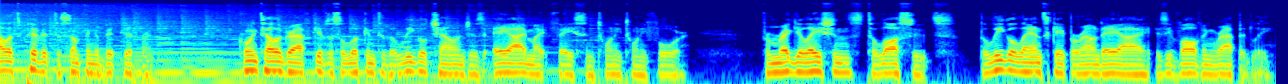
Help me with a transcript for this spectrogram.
Now let's pivot to something a bit different. Cointelegraph gives us a look into the legal challenges AI might face in 2024. From regulations to lawsuits, the legal landscape around AI is evolving rapidly.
